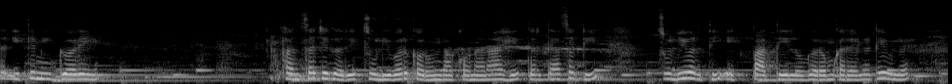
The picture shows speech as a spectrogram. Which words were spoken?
तर इथे मी गरे फणसाचे गरे चुलीवर करून दाखवणार आहे. तर त्यासाठी चुलीवरती एक पातेल गरम करायला ठेवलं आहे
